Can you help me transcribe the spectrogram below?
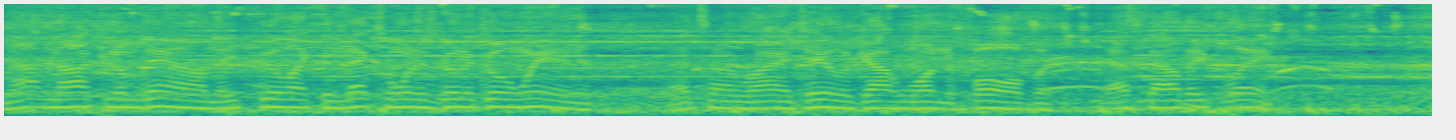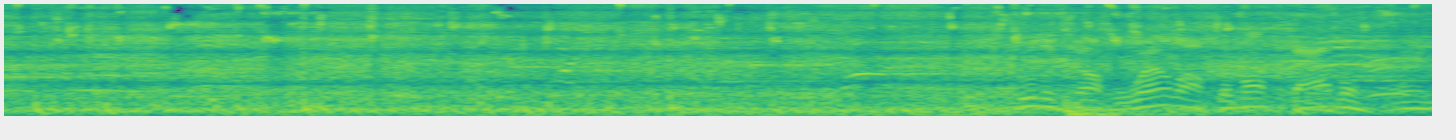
not knocking them down, they feel like the next one is going to go in. That time Ryan Taylor got one to fall, but that's how they play. Koulechov well off the mark battle. And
